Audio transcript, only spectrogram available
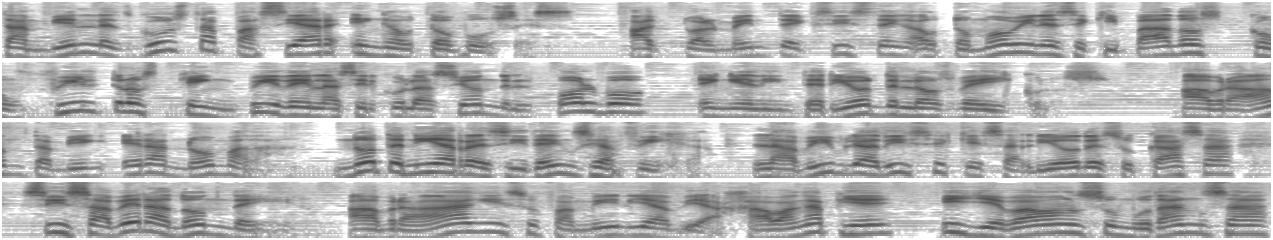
También les gusta pasear en autobuses. Actualmente existen automóviles equipados con filtros que impiden la circulación del polvo en el interior de los vehículos. Abraham también era nómada, no tenía residencia fija. La Biblia dice que salió de su casa sin saber a dónde ir. Abraham y su familia viajaban a pie y llevaban su mudanza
